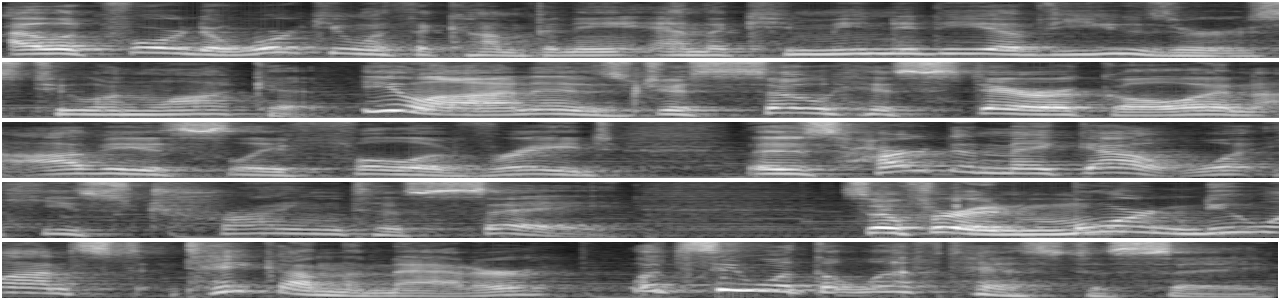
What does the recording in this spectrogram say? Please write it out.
I look forward to working with the company and the community of users to unlock it. Elon is just so hysterical and obviously full of rage that it's hard to make out what he's trying to say. So for a more nuanced take on the matter, let's see what the left has to say.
